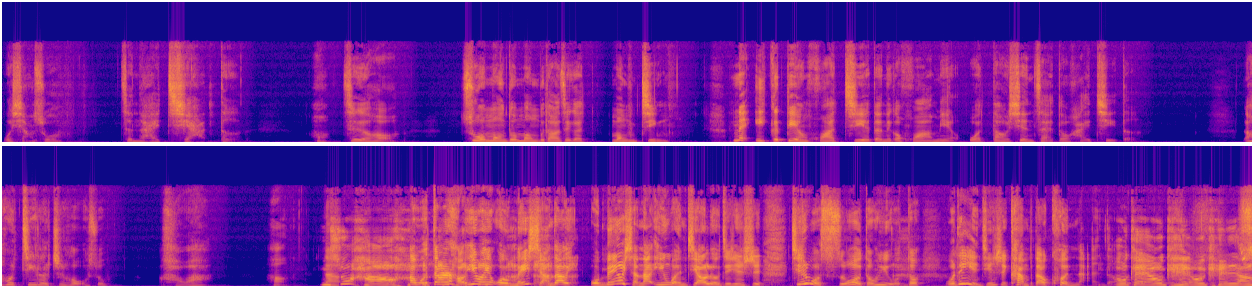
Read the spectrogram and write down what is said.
我想说，真的还假的？哦，这个哦，做梦都梦不到这个梦境。那一个电话接的那个画面，我到现在都还记得。然后接了之后，我说：“好啊，好。”你说好啊，我当然好，因为我没想到，我没有想到英文交流这件事。其实我所有东西，我都我的眼睛是看不到困难的。OK，OK，OK。然后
